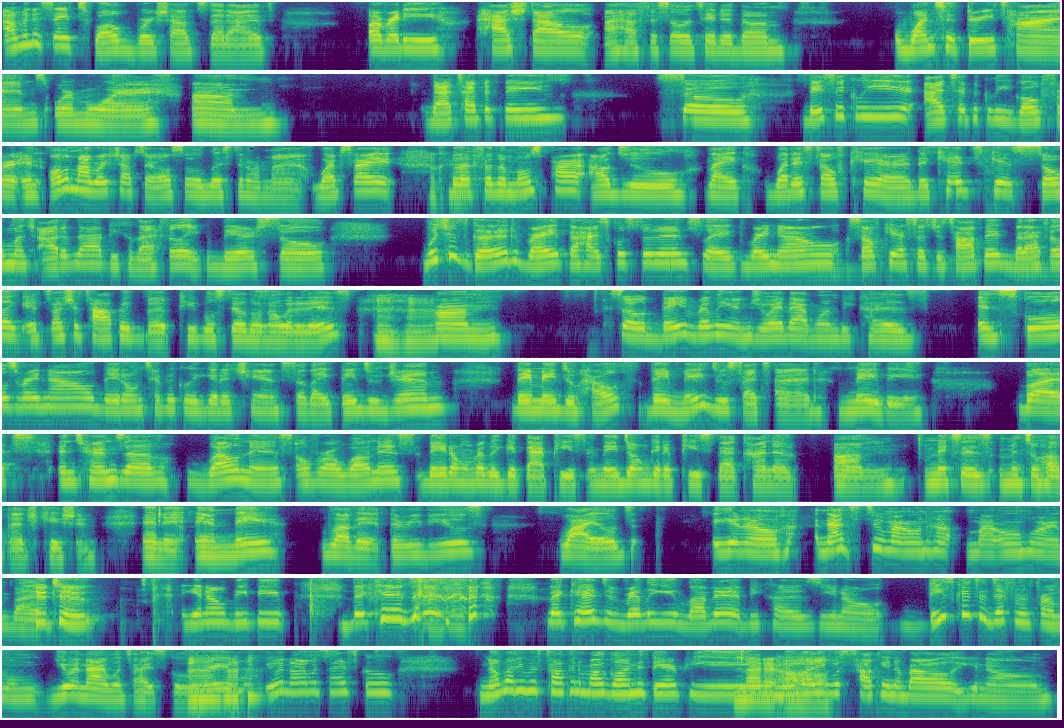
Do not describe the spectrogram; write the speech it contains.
I'm going to say 12 workshops that I've already hashed out. I have facilitated them one to three times or more, um, that type of thing. So basically, I typically go for, and all of my workshops are also listed on my website. Okay. But for the most part, I'll do like what is self care. The kids get so much out of that because I feel like they're so which is good, right? The high school students, like right now, self care is such a topic, but I feel like it's such a topic, but people still don't know what it is. Mm-hmm. Um, so they really enjoy that one because in schools right now, they don't typically get a chance to like, they do gym, they may do health, they may do sex ed, maybe. But in terms of wellness, overall wellness, they don't really get that piece and they don't get a piece that kind of um, mixes mental health education in it, and they love it. The reviews, wild. You know, and that's to my own my own horn, but toot toot. You know, beep beep. The kids, the kids really love it because you know these kids are different from when you and I went to high school, mm-hmm. right? When you and I went to high school, nobody was talking about going to therapy. Not at nobody all. was talking about you know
